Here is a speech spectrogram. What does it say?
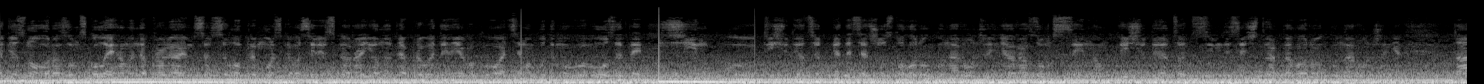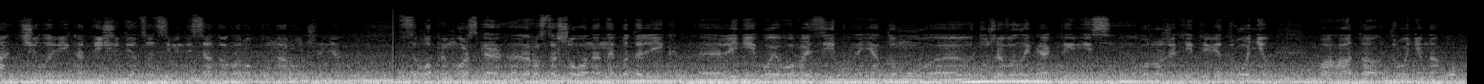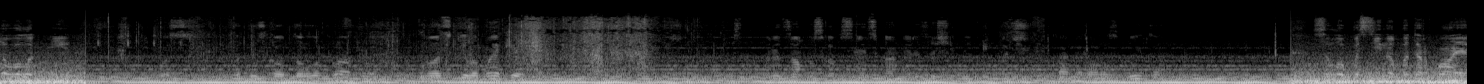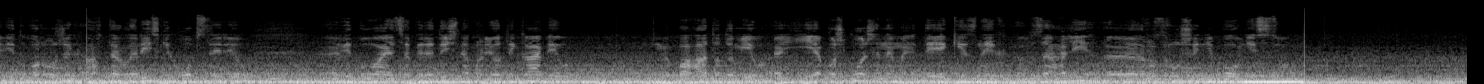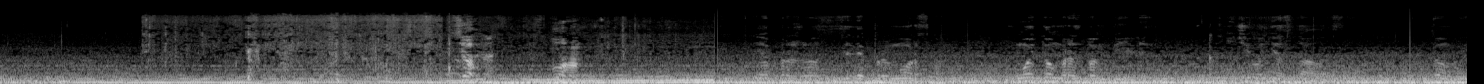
Сьогодні знову разом з колегами направляємося в село Приморське Васильівського району для проведення евакуації. Ми будемо вивозити жінку 1956 року народження разом з сином 1974 року народження та чоловіка 1970 року народження. Село Приморське е, розташоване неподалік е, лінії бойового зіткнення, тому е, дуже 20 кілометрів. Перед запуском снять з камери защитний кругач. Камера розбита. Село постійно потерпає від ворожих артилерійських обстрілів. Е, Відбуваються періодичні прильоти кабів. Багато домів є пошкодженими, деякі з них взагалі е, розрушені повністю. Все, Богом. Я прожил в селе Приморском. Мой дом разбомбили. Ничего не осталось. Дом.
